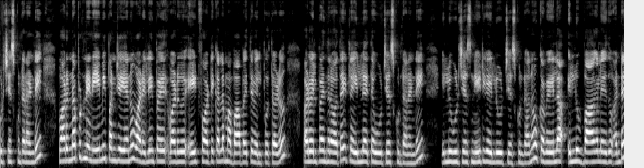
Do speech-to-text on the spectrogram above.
ఊడ్చేసుకుంటానండి. వాడు ఉన్నప్పుడు నేను ఏమీ పని చేయను. వాడు వెళ్ళిపోయి వాడు ఎయిట్ ఫార్టీ కల్లా మా బాబు అయితే వెళ్ళిపోతాడు. వాడు వెళ్ళిపోయిన తర్వాత ఇట్లా ఇల్లు అయితే ఊడ్చేసుకుంటానండి. ఇల్లు ఊడ్చేసి నీట్గా ఇల్లు ఊడ్చేసుకుంటాను. ఒకవేళ ఇల్లు బాగలేదు అంటే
